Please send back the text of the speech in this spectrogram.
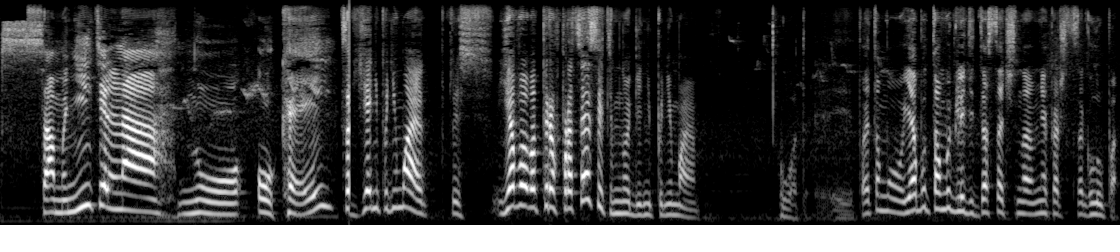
Сомнительно, но окей. Я не понимаю, то есть я, во-первых, в процессе эти многие не понимаю. Вот. И поэтому я буду там выглядеть достаточно, мне кажется, глупо.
